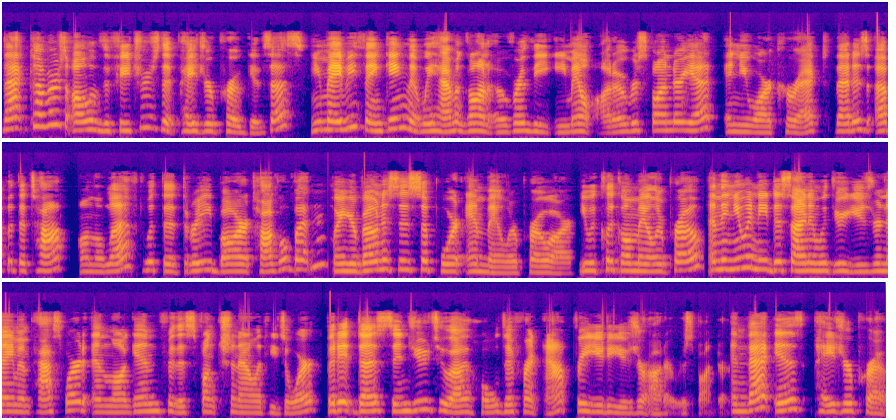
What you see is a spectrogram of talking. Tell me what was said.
That covers all of the features that PagrPro gives us. You may be thinking that we haven't gone over the email autoresponder yet, and you are correct. That is up at the top on the left with the three bar toggle button where your bonuses, support, and Mailer Pro are. You would click on Mailer Pro, and then you would need to sign in with your username and password and log in for this functionality to work, but it does send you to a whole different app for you to use your autoresponder. And that is PagrPro.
